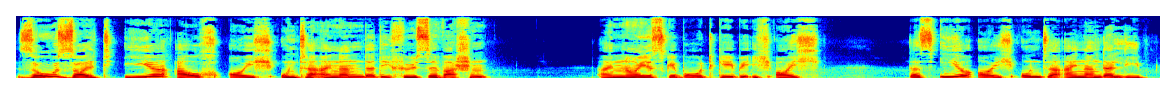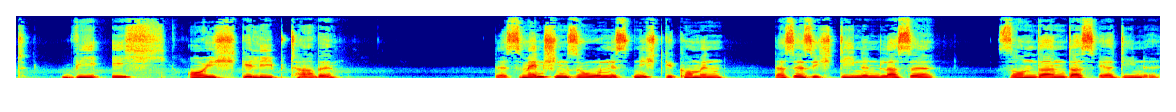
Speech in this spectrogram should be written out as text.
so sollt ihr auch euch untereinander die Füße waschen. Ein neues Gebot gebe ich euch, dass ihr euch untereinander liebt, wie ich euch geliebt habe. Des Menschen Sohn ist nicht gekommen, dass er sich dienen lasse, sondern dass er diene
